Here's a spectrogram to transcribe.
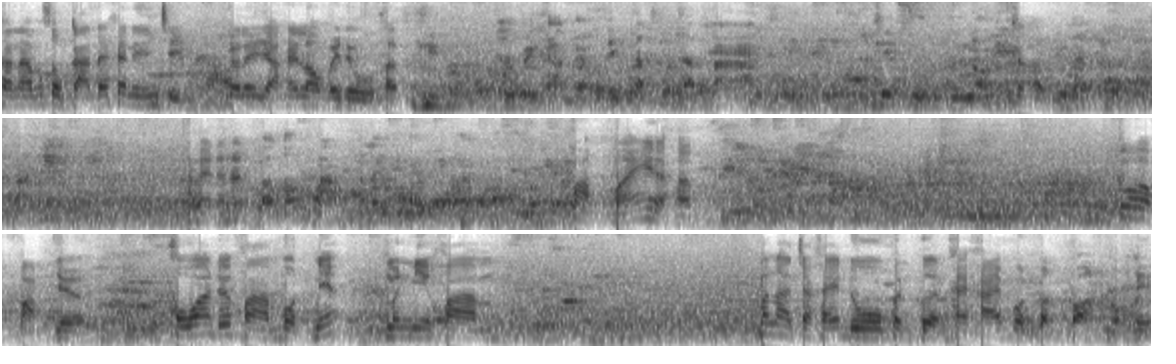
คณะประสบการณ์ได้แค่นี้จริงๆ ก็เลยอยากให้ลองไปดูครับคือเป็นการแบบพลิกกับจับตาที่สุดคือเราที่เราที่แบบโอ้ต่างอะไรนะฮะเราต้องปรับอะไรยังไงไหมครับปรับไหมอะครับ ก็ปรับเยอะ เพราะว่าด้วยความบทเนี้ยมันมีความ มันอาจจะใครดูเพลินๆคล้ายๆบทก่อนๆบอกที่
